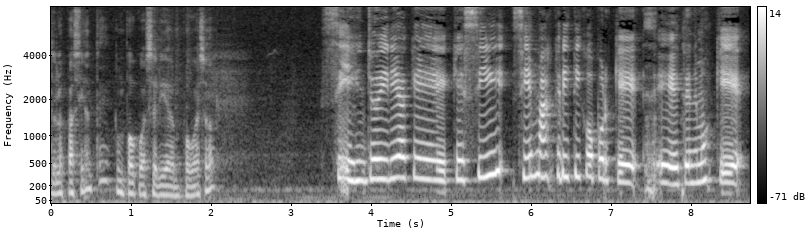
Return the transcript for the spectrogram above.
de los pacientes? ¿Un poco sería un poco eso? Sí, yo diría que, que sí, sí es más crítico porque eh, tenemos que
